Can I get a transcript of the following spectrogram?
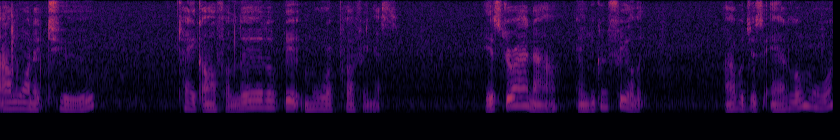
I wanted to take off a little bit more puffiness. It's dry now and you can feel it. I would just add a little more.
